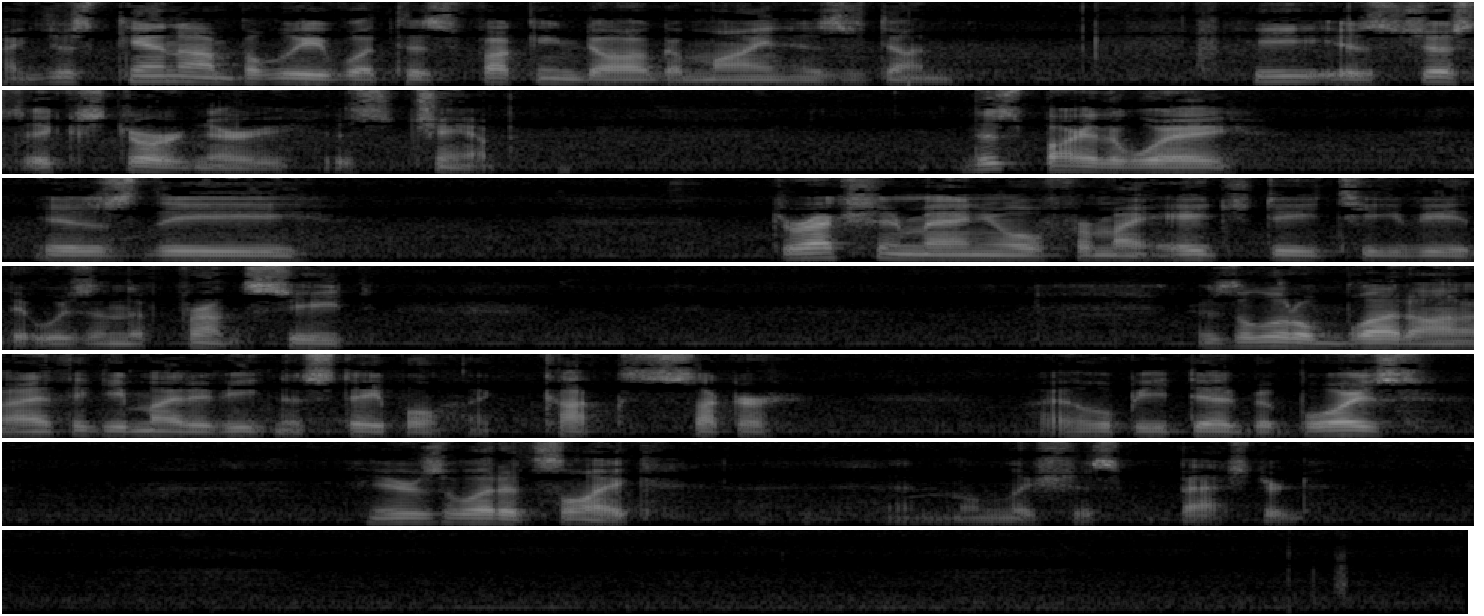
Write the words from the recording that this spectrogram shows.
I just cannot believe what this fucking dog of mine has done. He is just extraordinary, this champ. This, by the way, is the direction manual for my HD TV that was in the front seat. There's a little blood on it. I think he might have eaten a staple, a cocksucker. I hope he did. But boys, here's what it's like. That malicious bastard.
